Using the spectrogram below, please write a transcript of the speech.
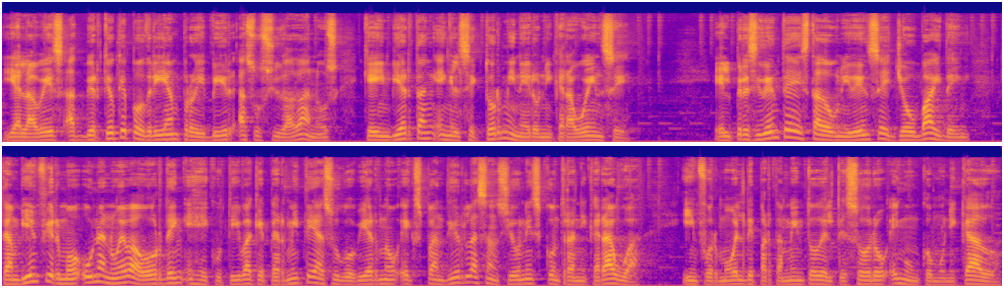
y a la vez advirtió que podrían prohibir a sus ciudadanos que inviertan en el sector minero nicaragüense. El presidente estadounidense Joe Biden también firmó una nueva orden ejecutiva que permite a su gobierno expandir las sanciones contra Nicaragua, informó el Departamento del Tesoro en un comunicado.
